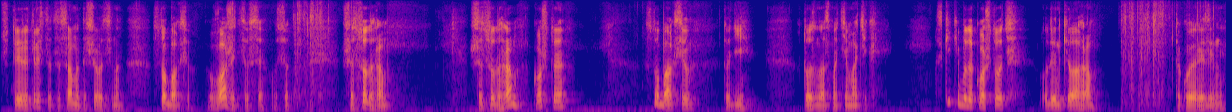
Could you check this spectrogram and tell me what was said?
4300 це саме дешева ціна. 100 баксів. Важить це все. Ось. 600 грам. 600 грам коштує 100 баксів. Тоді, хто з нас математик? Скільки буде коштувати 1 кілограм такої резини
